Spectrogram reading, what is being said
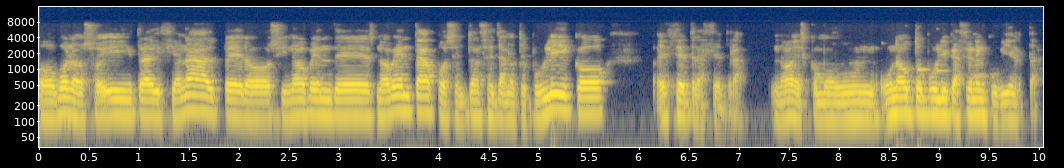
o bueno, soy tradicional, pero si no vendes 90, pues entonces ya no te publico etcétera, etcétera. ¿no? Es como una autopublicación encubierta.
